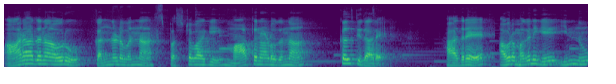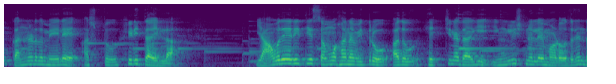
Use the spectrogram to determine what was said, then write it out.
ಆರಾಧನಾ ಅವರು ಕನ್ನಡವನ್ನು ಸ್ಪಷ್ಟವಾಗಿ ಮಾತನಾಡೋದನ್ನು ಕಲ್ತಿದ್ದಾರೆ. ಆದರೆ ಅವರ ಮಗನಿಗೆ ಇನ್ನೂ ಕನ್ನಡದ ಮೇಲೆ ಅಷ್ಟು ಹಿಡಿತಾ ಇಲ್ಲ. ಯಾವುದೇ ರೀತಿಯ ಸಂವಹನವಿದ್ದರೂ ಅದು ಹೆಚ್ಚಿನದಾಗಿ ಇಂಗ್ಲೀಷ್ನಲ್ಲೇ ಮಾಡೋದರಿಂದ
